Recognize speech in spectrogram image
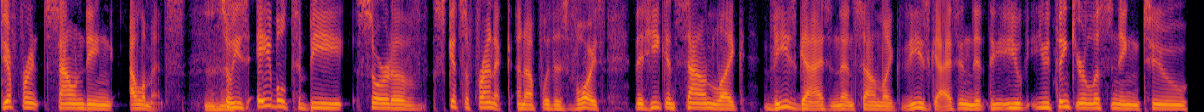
different sounding elements. So mm-hmm. he's able to be sort of schizophrenic enough with his voice that he can sound like these guys and then sound like these guys and that you you think you're listening to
